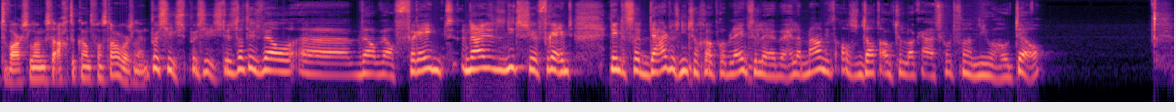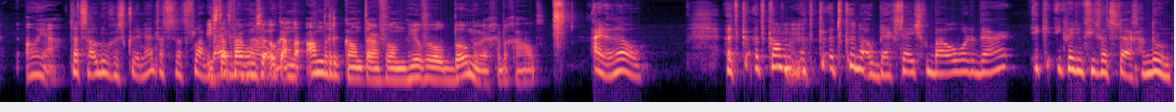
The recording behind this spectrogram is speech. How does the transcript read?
Dwars langs de achterkant van Star Wars Land. Precies, precies. Dus dat is wel, eh, wel, wel vreemd. Nou, dat is niet zozeer vreemd. Ik denk dat ze daar dus niet zo'n groot probleem zullen hebben. Helemaal niet als dat ook de locatie wordt van het nieuwe hotel. Oh ja. Dat zou nog eens kunnen, dat ze dat vlakbij Is dat waarom ze ook aan de andere kant daarvan heel veel bomen weg hebben gehaald? I don't know. Het, het, kan, Hmm. het, het kunnen ook backstage gebouwen worden daar. Ik, ik weet niet precies wat ze daar gaan doen.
